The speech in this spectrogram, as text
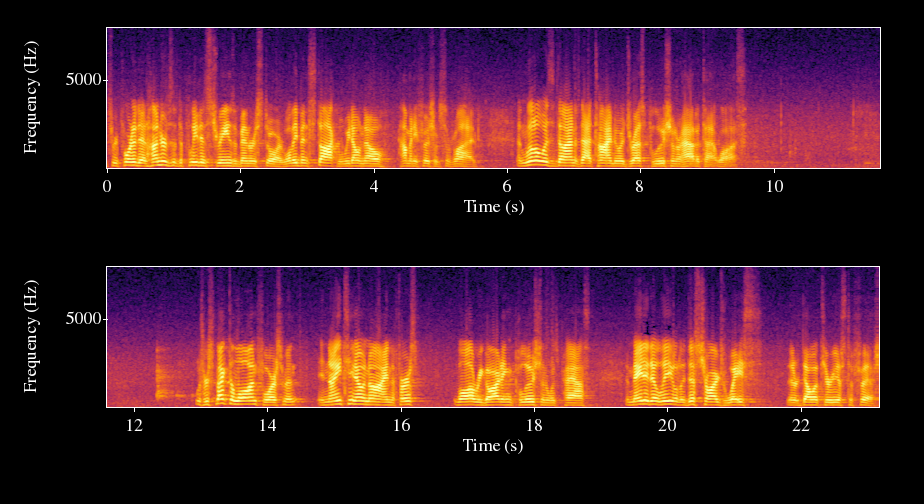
it's reported that hundreds of depleted streams have been restored. Well, they've been stocked, but we don't know how many fish have survived. And little was done at that time to address pollution or habitat loss. With respect to law enforcement, in 1909, the first law regarding pollution was passed and made it illegal to discharge wastes that are deleterious to fish.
